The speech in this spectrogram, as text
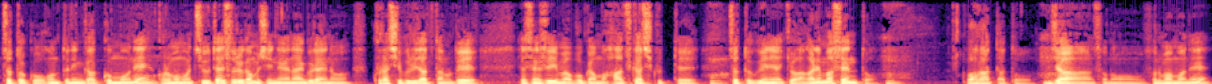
ちょっとこう本当に学校もねこのまま中退するかもしれないぐらいの暮らしぶりだったのでいや先生今僕はもう恥ずかしくって、ちょっと上には今日上がれませんと、分かったと、じゃあそのそのままね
